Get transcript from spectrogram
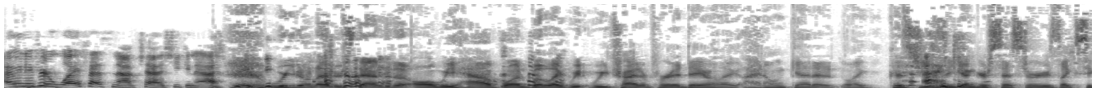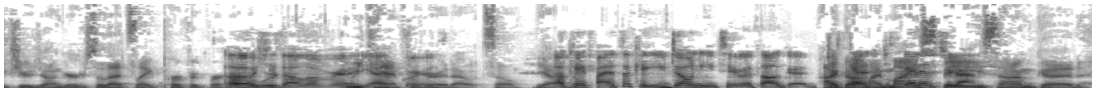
I mean, if your wife has Snapchat, she can ask me. we don't understand it at all. We have one, but like we we tried it for a day. We're like, I don't get it. Like, cause she's a younger sister who's like six years younger, so that's like perfect for her. Oh, she's all over it. We Yeah, can't figure it out. So yeah. Okay, no. fine. It's okay. You don't need to. It's all good. Just I got get, my just get Instagram. MySpace. I'm good.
